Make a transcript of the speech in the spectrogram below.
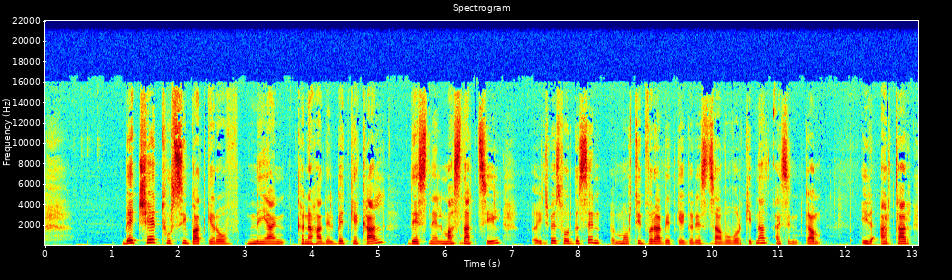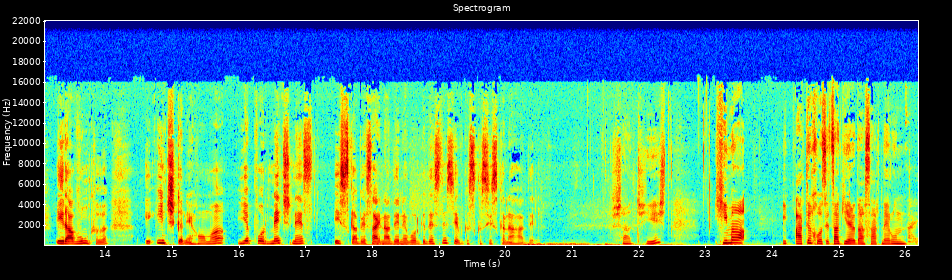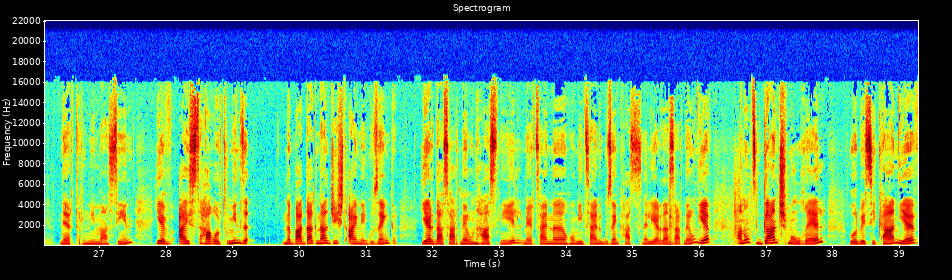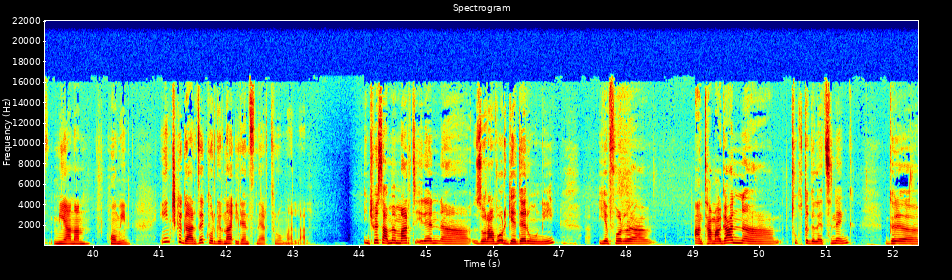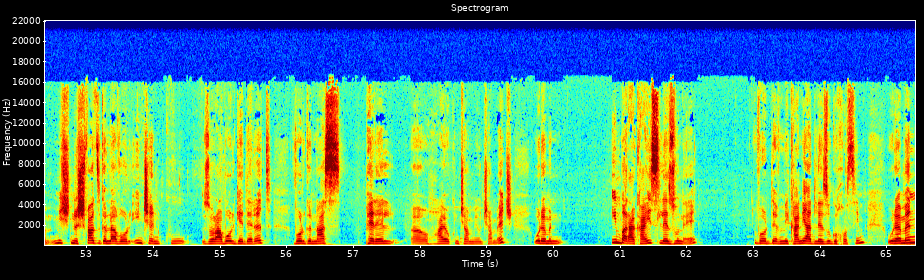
պետք չէ թուրսի պատկերով միայն կնահատել պետք է կալ դեսնել մասնակցիլ ինչպես որ գսեն մորթիդ վրա պետք է գրես ցավը որ գիտնա այսին կամ իր արդար իրավունքը ինչ կնե հոմը, երբ որ մեջն ես իսկապես այնադեն է որ գտեսնես եւ կսկսես կնահատել։ Շատ ճիշտ։ Հիմա արդեն խոսեցաք երդասարտներուն ներդրումի մասին եւ այս հաղորդումին նպատակն ալ ճիշտ այն է գուզենք երդասարտներուն հասնել, մեր ցայնը հոմի ցայնը գուզենք հասցնել երդասարտներուն եւ անոնց գանչը ուղել, որբեսի կան եւ միանան հոմին։ Ինչ կգարձեք, որ գրնա իրենց ներդրումը լալ ինչպես ամեն մարդ իրեն զորավոր գեդեր ունի, երբ որ անդամական թուղթը գլեցնենք, միշտ նշված գլա որ ինչ են քու զորավոր գեդերդ, որ գնաս փերել հայոքնչամ միության մեջ, ուրեմն իմ բարակայից լեզուն է, որտեվ մի քանի հատ լեզու գխոսիմ, ուրեմն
